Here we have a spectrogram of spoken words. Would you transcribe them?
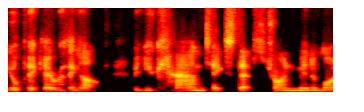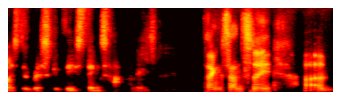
you'll pick everything up, but you can take steps to try and minimize the risk of these things happening. Thanks, Anthony. Um,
